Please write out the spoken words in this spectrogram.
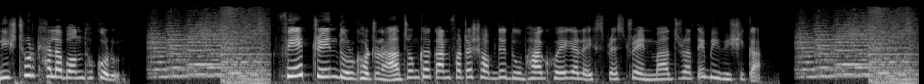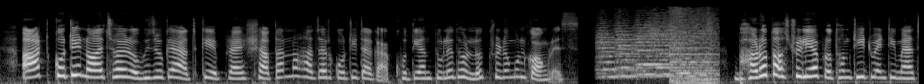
নিষ্ঠুর খেলা বন্ধ করুন। ফের ট্রেন দুর্ঘটনা, আচমকা কানফাটা শব্দে দুভাগ হয়ে গেল এক্সপ্রেস ট্রেন, মাঝরাতে বিভীষিকা। আট কোটি নয় ছয়ের অভিযোগে আটকে প্রায় সাতান্ন হাজার কোটি টাকা, খতিয়ান তুলে ধরল তৃণমূল কংগ্রেস। ভারত, অস্ট্রেলিয়া প্রথম টি টোয়েন্টি ম্যাচ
